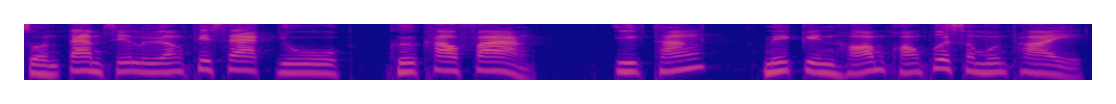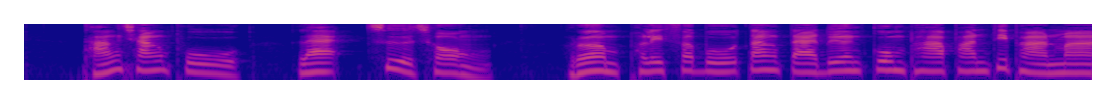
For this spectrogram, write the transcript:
ส่วนแต้มสีเหลืองที่แทรกอยู่คือข้าวฟ่าง อีกทั้งมีกลิ่นหอมของพืชสมุนไพรทั้งช้างผู และชื่อชง เริ่มผลิตสบู่ตั้งแต่เดือนกุมภาพันธ์ที่ผ่านมา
